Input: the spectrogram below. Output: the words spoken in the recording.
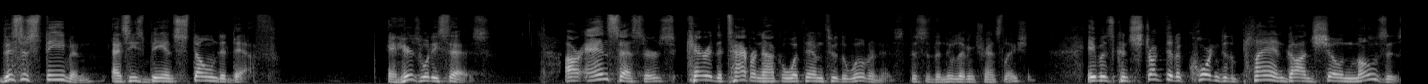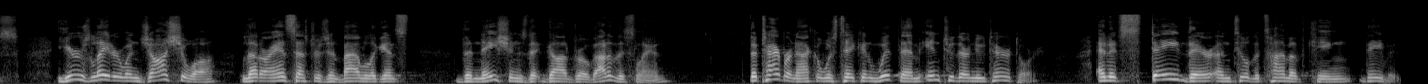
This is Stephen as he's being stoned to death. And here's what he says Our ancestors carried the tabernacle with them through the wilderness. This is the New Living Translation. It was constructed according to the plan God showed Moses. Years later, when Joshua led our ancestors in battle against the nations that God drove out of this land, the tabernacle was taken with them into their new territory. And it stayed there until the time of King David.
